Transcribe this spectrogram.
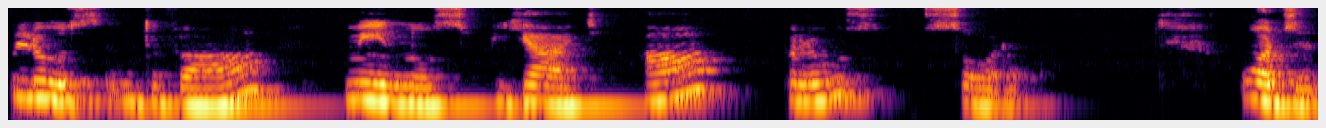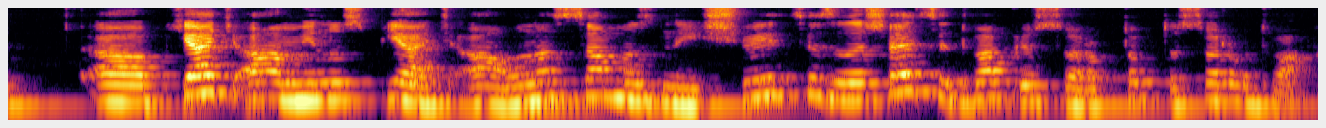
плюс 2 мінус 5А плюс 40. Отже, 5А мінус 5А у нас самознищується, залишається 2 плюс 40, тобто 42.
